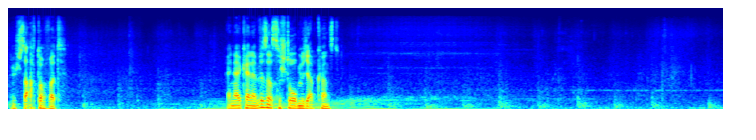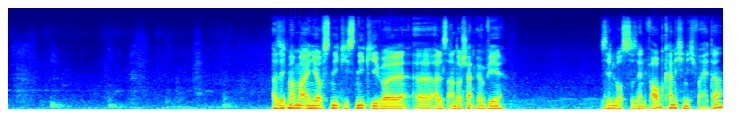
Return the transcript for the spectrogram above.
Mensch, sag doch was. Kann ja keiner wissen, dass du Strom nicht abkannst. Also ich mache mal einen hier auf Sneaky Sneaky, weil äh, alles andere scheint mir irgendwie sinnlos zu sein. Warum kann ich hier nicht weiter?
